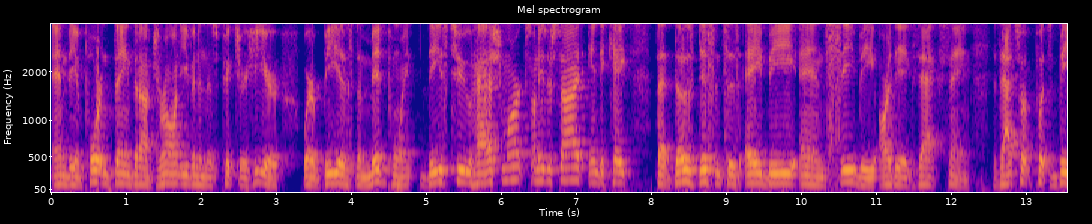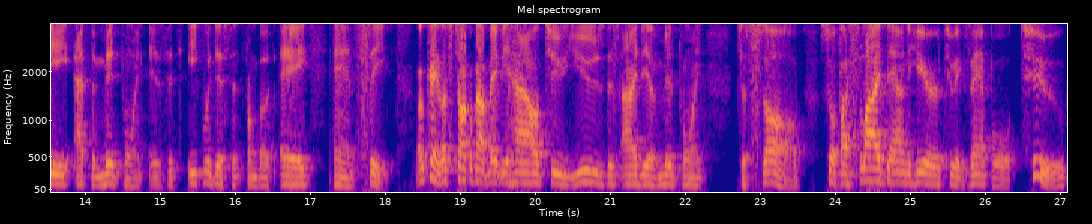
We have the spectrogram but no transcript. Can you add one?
And the important thing that I've drawn even in this picture here, where B is the midpoint, these two hash marks on either side indicate that those distances AB and CB are the exact same. That's what puts B at the midpoint is it's equidistant from both A and C. Okay, let's talk about maybe how to use this idea of midpoint to solve. So if I slide down here to example two,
